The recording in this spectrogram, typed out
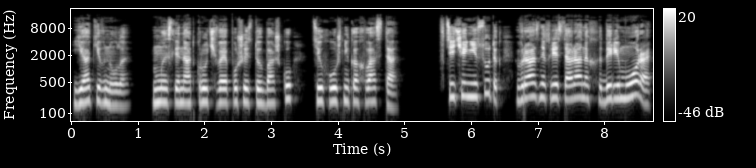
Я кивнула мысленно откручивая пушистую башку тихушника хвоста. В течение суток в разных ресторанах Деримора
